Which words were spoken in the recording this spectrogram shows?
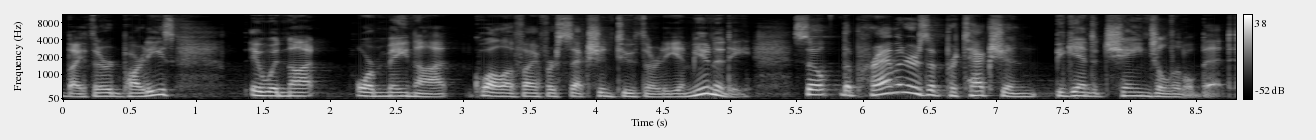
by third parties, it would not or may not qualify for Section 230 immunity. So the parameters of protection began to change a little bit.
